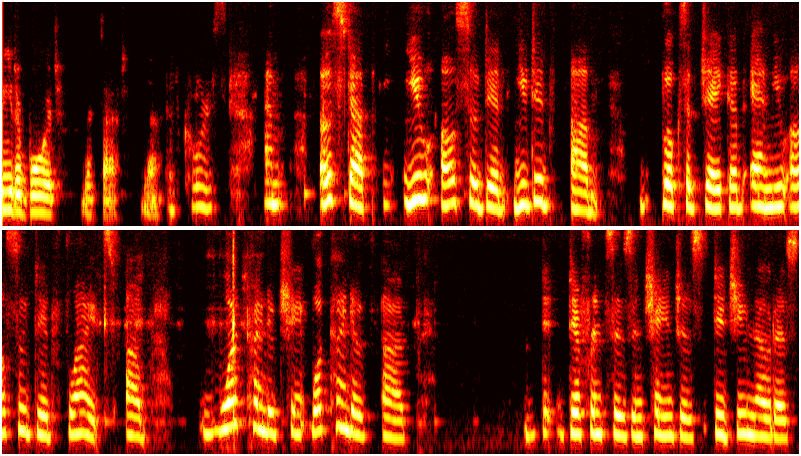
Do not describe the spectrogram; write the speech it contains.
reader bored with that yeah. Of course. Um ostap you also did you did um books of jacob and you also did flights. Uh, what kind of change what kind of uh, differences and changes did you notice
